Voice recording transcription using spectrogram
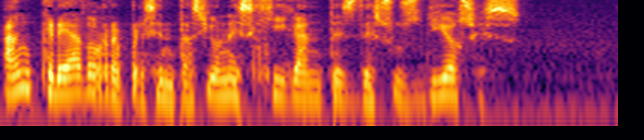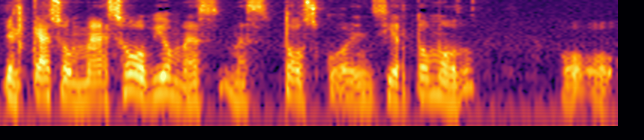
han creado representaciones gigantes de sus dioses. El caso más obvio, más, más tosco en cierto modo, o,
